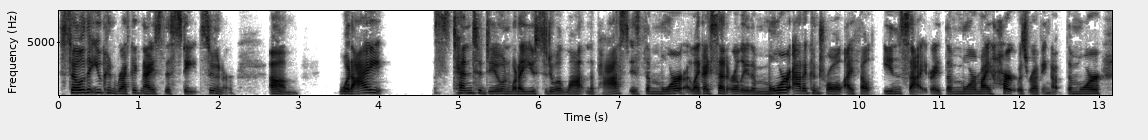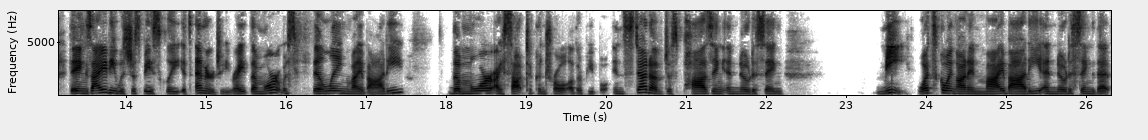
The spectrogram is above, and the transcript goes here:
so that you can recognize this state sooner. Um, what I tend to do and what I used to do a lot in the past is the more, like I said earlier, the more out of control I felt inside, right? The more my heart was revving up, the more the anxiety was just basically it's energy, right? The more it was filling my body, the more I sought to control other people instead of just pausing and noticing me, what's going on in my body and noticing that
